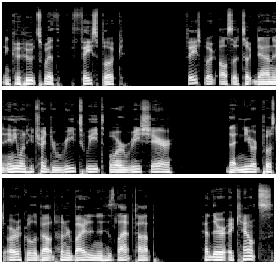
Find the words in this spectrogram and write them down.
in cahoots with Facebook, Facebook also took down, and anyone who tried to retweet or reshare that New York Post article about Hunter Biden and his laptop had their accounts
